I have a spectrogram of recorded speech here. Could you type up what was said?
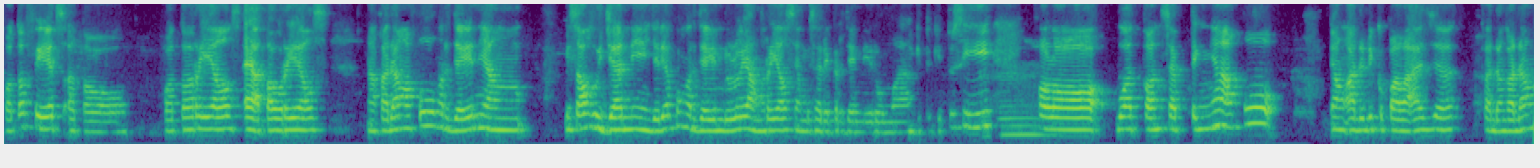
foto feeds atau foto reels, eh atau reels. Nah kadang aku ngerjain yang misal hujan nih, jadi aku ngerjain dulu yang reels yang bisa dikerjain di rumah gitu-gitu sih. Hmm. Kalau buat konseptingnya aku yang ada di kepala aja. Kadang-kadang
